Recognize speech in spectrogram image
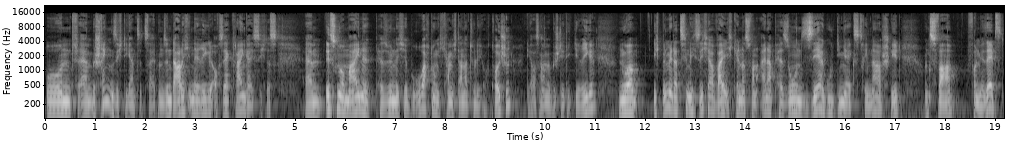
und ähm, beschränken sich die ganze Zeit und sind dadurch in der Regel auch sehr kleingeistig. Das ähm, ist nur meine persönliche Beobachtung. Ich kann mich da natürlich auch täuschen. Die Ausnahme bestätigt die Regel. Nur ich bin mir da ziemlich sicher, weil ich kenne das von einer Person sehr gut, die mir extrem nahe steht. Und zwar von mir selbst.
